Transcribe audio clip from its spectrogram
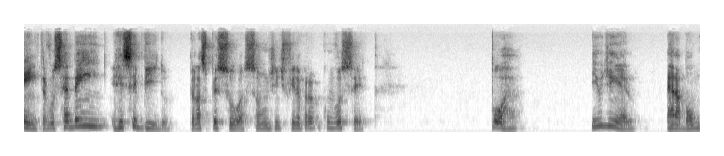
entra, você é bem recebido pelas pessoas, são gente fina pra, com você porra, e o dinheiro? Era bom?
